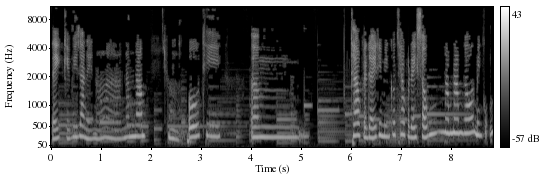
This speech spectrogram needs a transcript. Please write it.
Đấy cái visa đấy nó là 5 năm. Ừ, ừ thì um, theo cái đấy thì mình cứ theo cái đấy sống 5 năm thôi. Mình cũng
